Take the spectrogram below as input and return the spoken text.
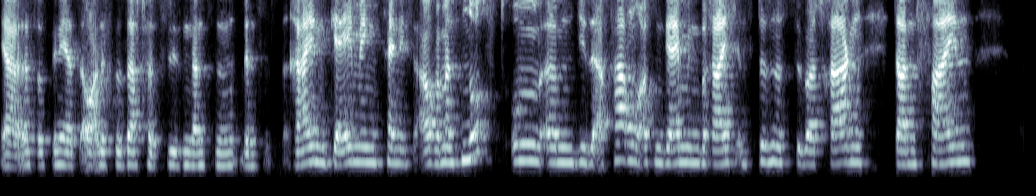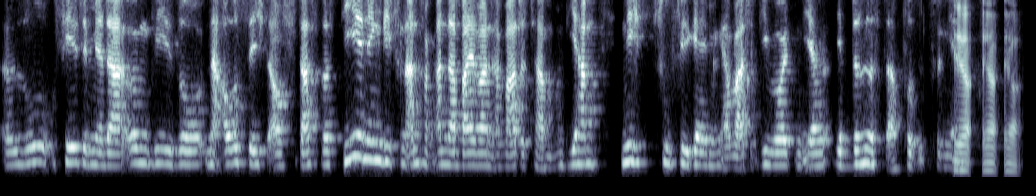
ja, das, was Benny jetzt auch alles gesagt hat zu diesem ganzen, wenn es rein Gaming, fände ich es auch, wenn man es nutzt, um ähm, diese Erfahrung aus dem Gaming-Bereich ins Business zu übertragen, dann fein. Äh, so fehlte mir da irgendwie so eine Aussicht auf das, was diejenigen, die von Anfang an dabei waren, erwartet haben. Und die haben nicht zu viel Gaming erwartet. Die wollten ihr, ihr Business da positionieren. Ja, ja, ja.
